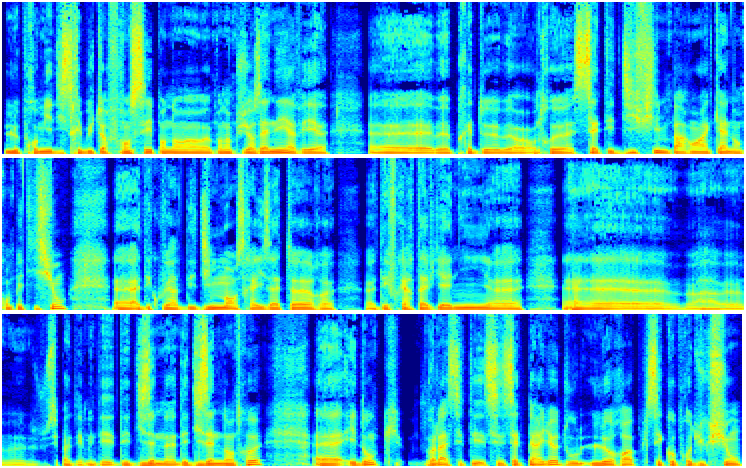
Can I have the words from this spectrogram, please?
le premier distributeur français pendant, pendant plusieurs années, avait euh, près de entre 7 et 10 films par an à Cannes en compétition, euh, a découvert d'immenses réalisateurs, euh, des frères Taviani, je sais pas, des, dizaines, des dizaines d'entre eux, et donc voilà, c'était cette période où l'Europe, ses coproductions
